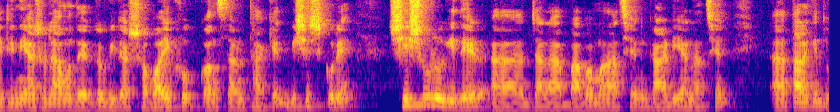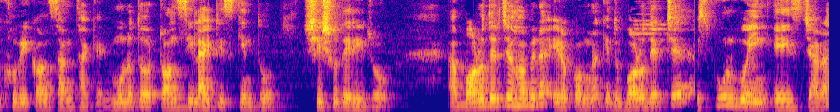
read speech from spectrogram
এটি নিয়ে আসলে আমাদের রোগীরা সবাই খুব কনসার্ন থাকেন। বিশেষ করে শিশু রোগীদের যারা বাবা মা আছেন গার্ডিয়ান আছেন তারা কিন্তু খুবই কনসার্ন থাকেন। মূলত টনসিলাইটিস কিন্তু শিশুদেরই রোগ। বড়দের যে হবে না, এরকম না, কিন্তু বড়দের চেয়ে স্কুল গোয়িং এজ যারা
